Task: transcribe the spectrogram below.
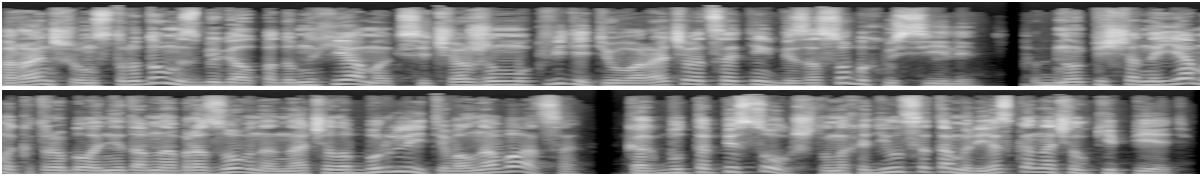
Раньше он с трудом избегал подобных ямок, сейчас же он мог видеть и уворачиваться от них без особых усилий. Дно песчаной ямы, которая была недавно образована, начало бурлить и волноваться, как будто песок, что находился там, резко начал кипеть.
